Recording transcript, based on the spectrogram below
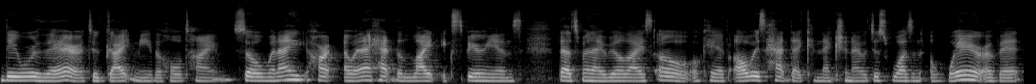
they were there to guide me the whole time. So when I when I had the light experience, that's when I realized, oh, okay, I've always had that connection. I just wasn't aware of it,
